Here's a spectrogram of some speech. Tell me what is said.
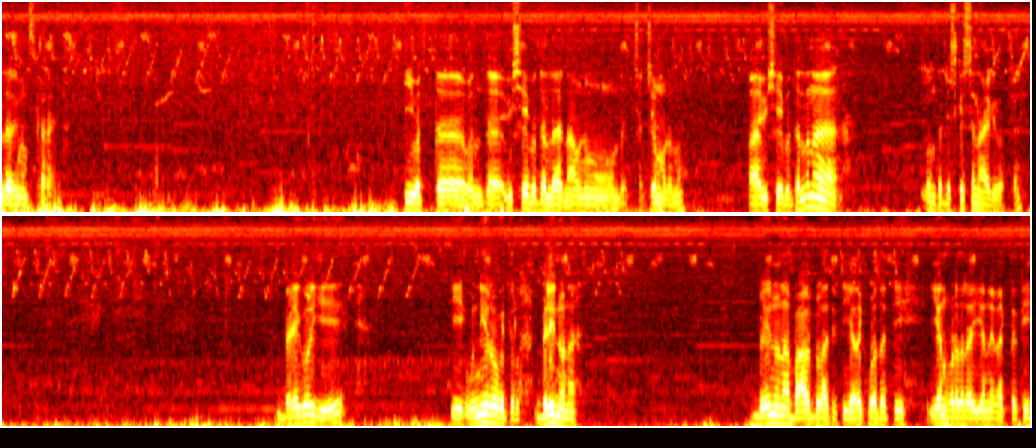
ಎಲ್ಲರಿಗೂ ನಮಸ್ಕಾರ. ಇವತ್ತು ಒಂದು ವಿಷಯ ಬದಲ ನಾವು ಒಂದು ಚರ್ಚೆ ಮಾಡೋಣ. ಆ ವಿಷಯ ಬದಲನ ಒಂದು ಡಿಸ್ಕಷನ್ ಆಗಲಿ ಇವತ್ತು. ಬೆಳೆಗಳಿಗೆ ಈ ಉಣ್ಣಿ ರೋಗ ಐತಿವಲ್ಲ ಬೆಳೆ ನೊಣ ಬೆಳೆ ನೊಣ ಭಾಳ ಬೀಳತೈತಿ ಎದಕ್ಕೆ ಬರ್ತೈತಿ ಏನು ಹೊಡೆದ್ರೆ, ಏನು ಇದಾಗ್ತೈತಿ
